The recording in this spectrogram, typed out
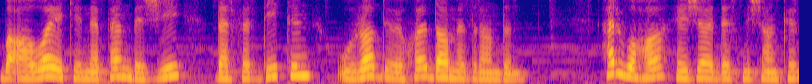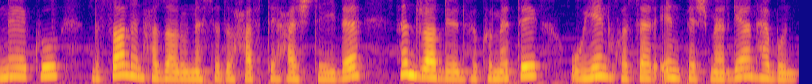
bi awayekê nepend be jî derfet dîtin û radyoyê xwe da mezirandin. Her wiha hêjayê destnîşankirinê ye ku di salên hezar û neh sed û heftê heştê yî de Hin radyoyên hikûmetê û yên xweser ên pêşmergeyan hebûn.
